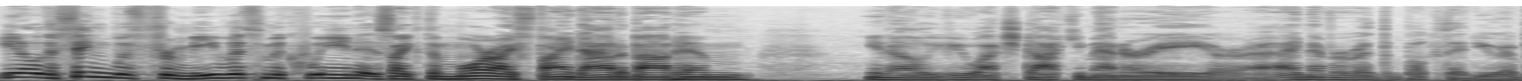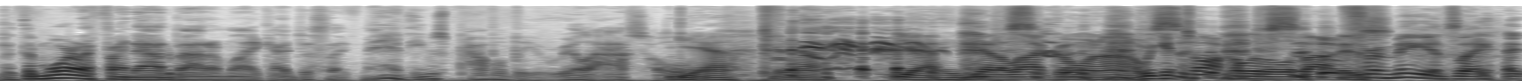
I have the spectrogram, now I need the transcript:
you know, the thing with for me with McQueen is like the more I find out about him, you know, if you watch documentary or I never read the book that you read, but the more I find out about him, like I just like, man, he was probably a real asshole. Yeah, yeah, yeah. He's got a lot going on. We can talk a little So about his. For me, it's like I,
